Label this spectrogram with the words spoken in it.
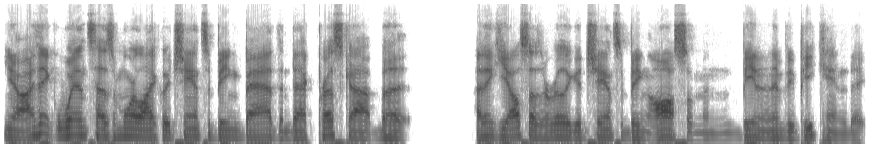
you know, I think Wentz has a more likely chance of being bad than Dak Prescott, but I think he also has a really good chance of being awesome and being an MVP candidate.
